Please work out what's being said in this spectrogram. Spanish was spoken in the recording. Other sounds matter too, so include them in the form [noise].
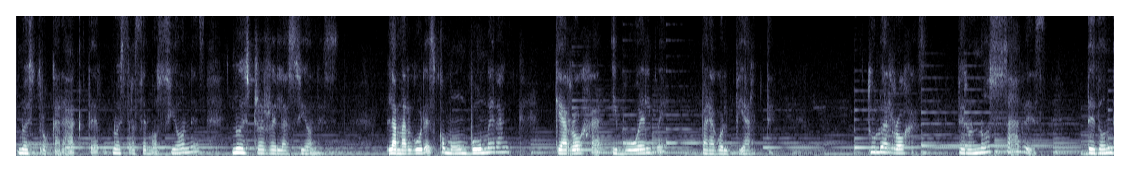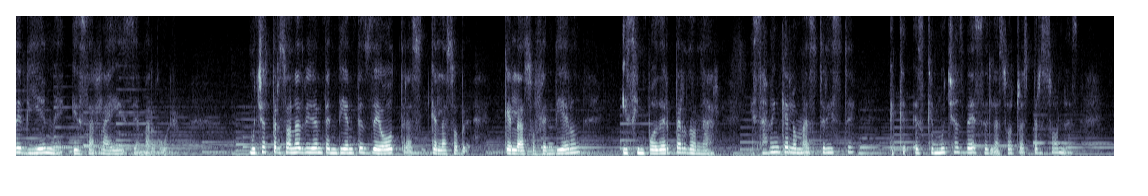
nuestro carácter, nuestras emociones, nuestras relaciones. La amargura es como un boomerang que arroja y vuelve para golpearte. Tú lo arrojas, pero no sabes de dónde viene esa raíz de amargura. Muchas personas viven pendientes de otras que las, que las ofendieron y sin poder perdonar. Y saben que lo más triste es que, es que muchas veces las otras personas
